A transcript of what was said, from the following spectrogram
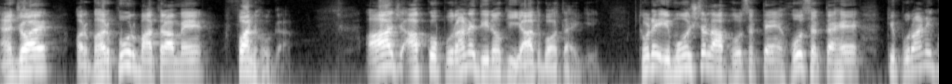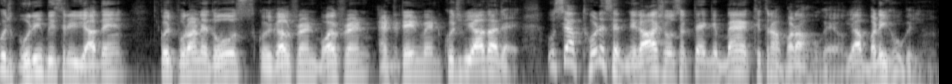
एंजॉय और भरपूर मात्रा में फन होगा। आज आपको पुराने दिनों की याद बहुत आएगी। थोड़े इमोशनल आप हो सकते हैं, हो सकता है कि पुरानी कुछ बुरी बिसरी यादें, कुछ पुराने दोस्त, कोई गर्लफ्रेंड बॉयफ्रेंड एंटरटेनमेंट कुछ भी याद आ जाए, उससे आप थोड़े से निराश हो सकते हैं कि मैं कितना बड़ा हो गया हूँ या बड़ी हो गई हूँ।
